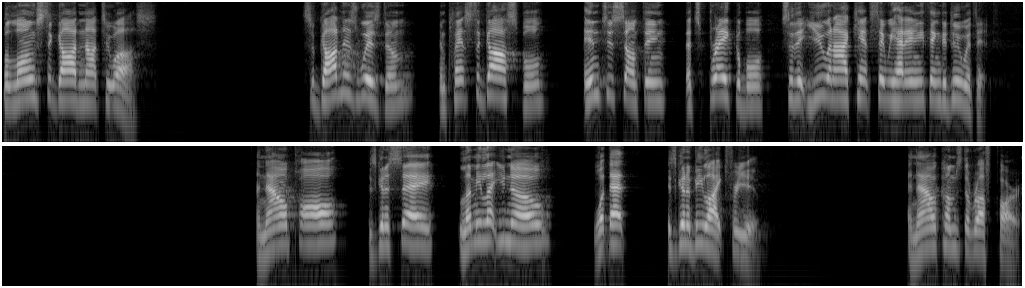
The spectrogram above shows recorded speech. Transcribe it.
belongs to God, not to us. So God, in His wisdom, implants the gospel into something that's breakable so that you and I can't say we had anything to do with it. And now Paul is going to say, Let me let you know what that is going to be like for you. And now comes the rough part.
